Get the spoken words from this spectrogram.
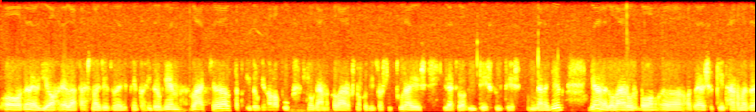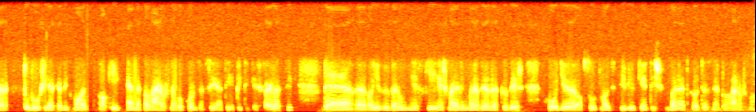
Az energia ellátás nagy részben egyébként a hidrogén látja el, tehát a hidrogén alapú magának a városnak az infrastruktúrája is, illetve a hűtés, fűtés, minden egyéb. Jelenleg a városba az első két-három ezer tudós érkezik majd, akik ennek a városnak a koncepcióját építik és fejlesztik, de a jövőben úgy néz ki, és már elég nagy az érdeklődés, hogy abszolút majd civilként is be lehet költözni ebbe a városba.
